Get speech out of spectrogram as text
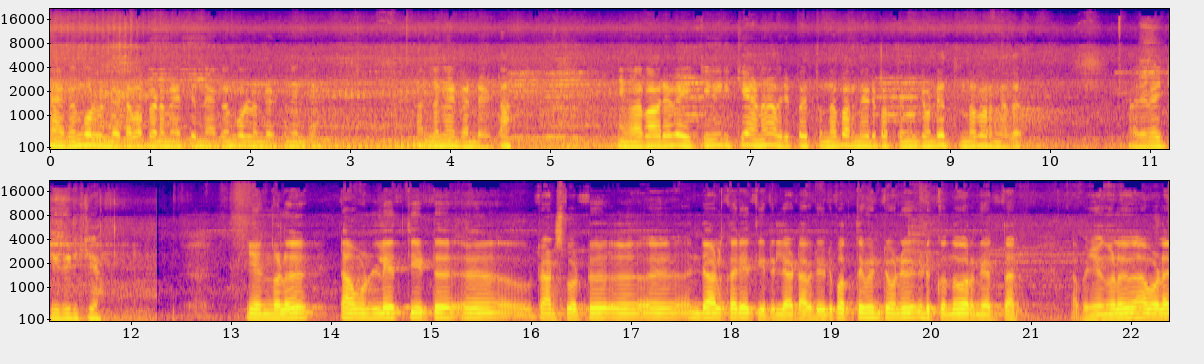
നഖം കൊള്ളുണ്ട് കേട്ടോ പപ്പയുടെ മേത്ത് നഖം കൊള്ളുണ്ട് കേട്ടോ നിന്റെ നല്ല നഖമുണ്ട് കേട്ടോ. ഞങ്ങളപ്പോൾ അവരെ വെയിറ്റ് ചെയ്തിരിക്കുകയാണ്. അവരിപ്പോൾ എത്തുന്ന പറഞ്ഞ ഒരു പത്ത് മിനിറ്റ് കൊണ്ട് എത്തുന്ന പറഞ്ഞത്? അവരെ വെയിറ്റ് ചെയ്തിരിക്കുക. ഞങ്ങൾ ടൗണിൽ എത്തിയിട്ട് ട്രാൻസ്പോർട്ട് എന്റെ ആൾക്കാർ എത്തിയിട്ടില്ല കേട്ടോ. അവർ ഒരു പത്ത് മിനിറ്റ് കൊണ്ട് എടുക്കുമെന്ന് പറഞ്ഞു എത്താൻ. അപ്പോൾ ഞങ്ങൾ അവളെ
